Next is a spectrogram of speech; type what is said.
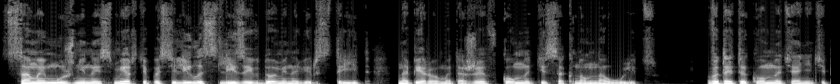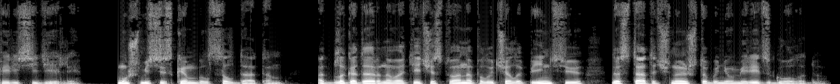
С самой мужниной смерти поселилась с Лизой в доме на Вир-стрит, на первом этаже в комнате с окном на улицу. В этой-то комнате они теперь и сидели. Муж миссис Кэм был солдатом. От благодарного отечества она получала пенсию, достаточную, чтобы не умереть с голоду.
